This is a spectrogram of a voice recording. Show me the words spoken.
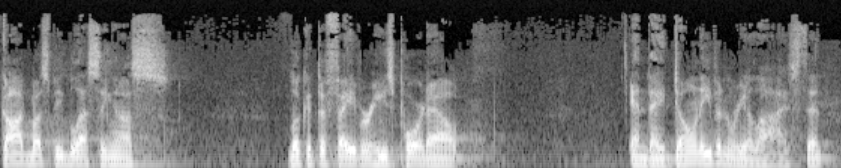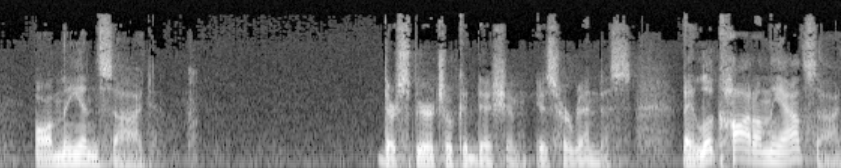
God must be blessing us. Look at the favor He's poured out. And they don't even realize that on the inside, their spiritual condition is horrendous. They look hot on the outside,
